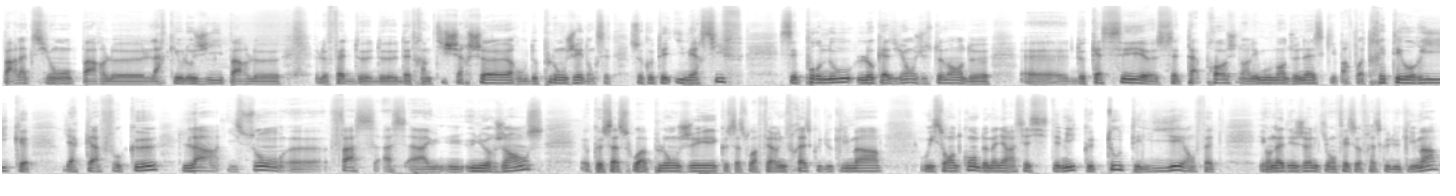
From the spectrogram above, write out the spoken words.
par l'action, par l'archéologie, par le, le fait d'être un petit chercheur ou de plonger, donc ce côté immersif, c'est pour nous l'occasion justement de, euh, de casser cette approche dans les mouvements de jeunesse qui est parfois très théorique, il y a qu'à, faut que. Là, ils sont face à, une, une, urgence, que ça soit que ça soit faire une fresque du climat, où ils se rendent compte de manière assez systémique que tout est lié en fait. Et on a des jeunes qui ont fait ce fresque du climat,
